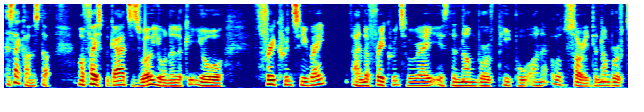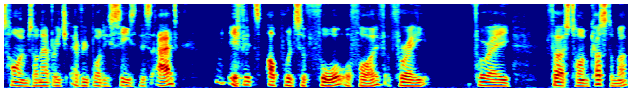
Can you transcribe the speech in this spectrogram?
It's that kind of stuff. On Facebook ads as well, you want to look at your frequency rate. And the frequency rate is the number of people on, oh, sorry, the number of times on average everybody sees this ad. If it's upwards of four or five for a for a first time customer,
